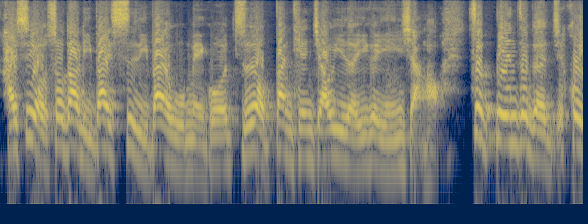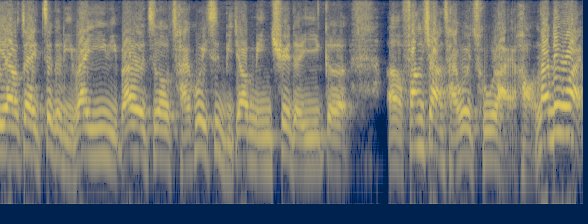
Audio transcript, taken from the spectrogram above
还是有受到礼拜四、礼拜五美国只有半天交易的一个影响，哈。这边这个会要在这个礼拜一、礼拜。之后才会是比较明确的一个呃方向才会出来。好，那另外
